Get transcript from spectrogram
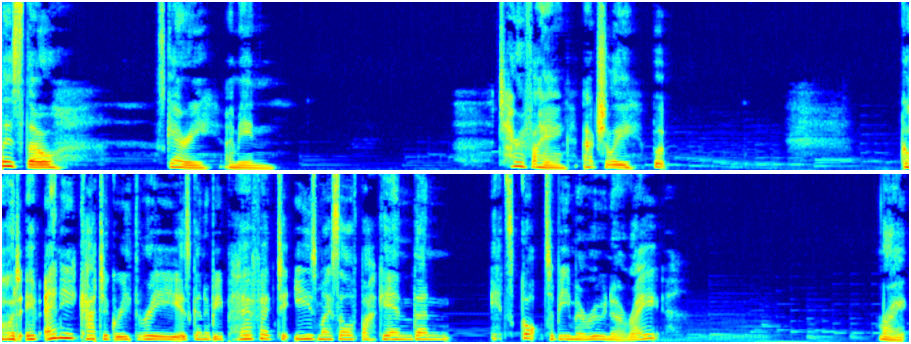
is, though. Scary, I mean. Terrifying, actually, but God, if any category 3 is going to be perfect to ease myself back in, then it's got to be Miruna, right? Right.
